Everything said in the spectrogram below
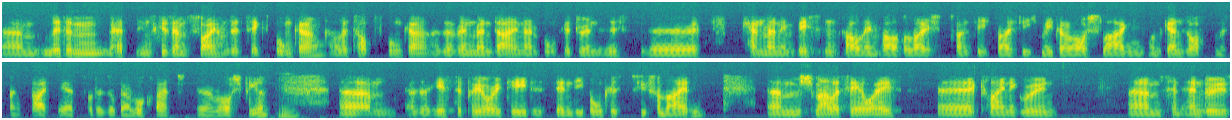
ähm, Lytham hat insgesamt 206 Bunker, alle Top-Bunker. Also wenn man da in einem Bunker drin ist, äh, kann man im besten Fall den Ball vielleicht 20, 30 Meter rausschlagen und ganz oft muss man seitwärts oder sogar rückwärts äh, rausspielen. Mhm. Ähm, also erste Priorität ist denn die Bunkers zu vermeiden. Ähm, schmale Fairways, äh, kleine Grüns ähm, St. Andrews,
